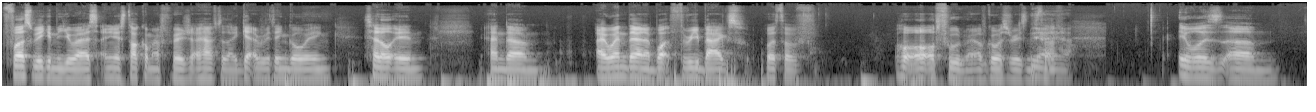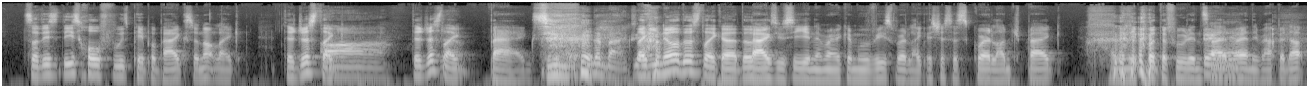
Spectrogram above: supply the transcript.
first week in the U.S. I need to stock up my fridge. I have to like get everything going, settle in, and um, I went there and I bought three bags worth of of food, right, of groceries and stuff. It was um, so these these Whole Foods paper bags are not like they're just like Ah, they're just yeah. like bags. the bags. like you know those like uh those bags you see in American movies where like it's just a square lunch bag and then they put the food inside yeah. right and they wrap it up.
